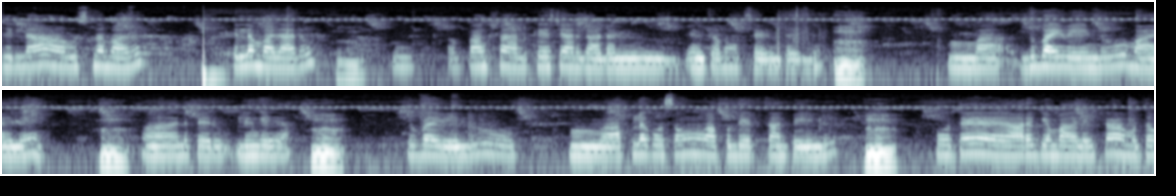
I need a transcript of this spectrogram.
జిల్లా ఉస్నాబాద్ ఎల్లం బజారు. ఫంక్షన్ హాల్ కేసీఆర్ గార్డెన్ వెనుక బ్యాక్ సైడ్ ఉంటుంది మా దుబాయ్ వేయండు మా ఆయనే. ఆయన పేరు లింగయ్య. దుబాయ్ వేయండు. అప్పుల కోసం అప్పులు తీరుతా అని పోయిండు. పోతే ఆరోగ్యం బాగలేక మొత్తం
